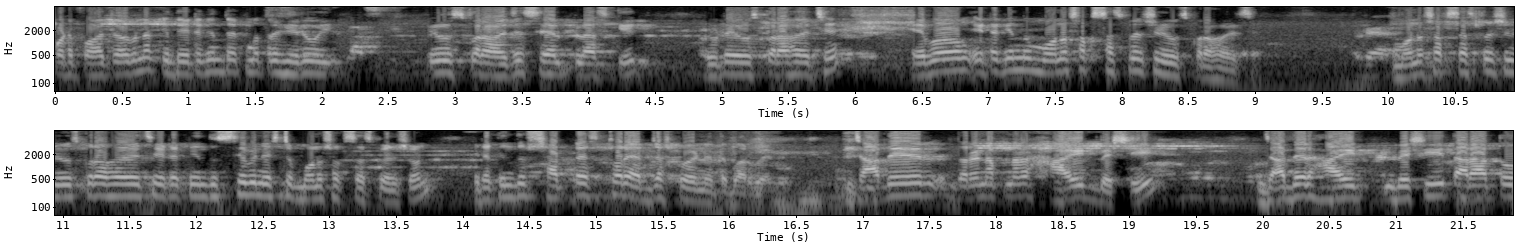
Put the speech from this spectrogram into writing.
পটে পৌঁছাতে পারবে না, কিন্তু এটা কিন্তু একমাত্র হিরোই ইউজ করা হয়েছে সেল প্লাস কিক দুটো ইউজ করা হয়েছে। এবং এটা কিন্তু মনোশক সাসপেনশন ইউজ করা হয়েছে। মনোশক সাসপেনশন ইউজ করা হয়েছে, এটা কিন্তু সেভেন স্টেপ মনোশক সাসপেনশন এটা কিন্তু সাতটা স্তরে অ্যাডজাস্ট করে নিতে পারবে। যাদের, ধরেন আপনার হাইট বেশি যাদের হাইট বেশি, তারা তো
